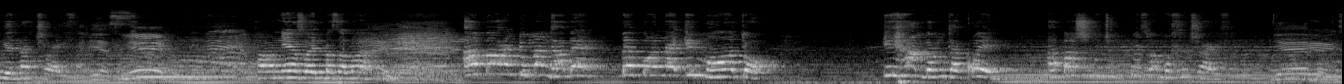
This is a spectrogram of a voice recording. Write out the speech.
uma zingena-driver Yes. awunezwa yini bazalwane abantu uma ngabe bebona imoto. Ihamba emgaqweni. Abasho ukuthi bezohamba ohle driver Yes.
